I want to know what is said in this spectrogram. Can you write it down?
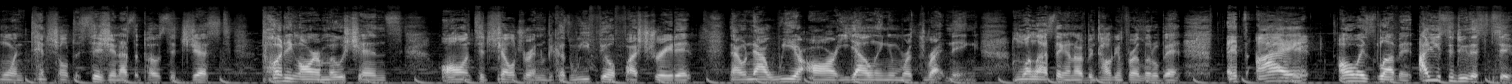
more intentional decision as opposed to just putting our emotions onto children because we feel frustrated. Now, now we are yelling and we're threatening. One last thing, I know I've been talking for a little bit. It's I always love it. I used to do this too.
